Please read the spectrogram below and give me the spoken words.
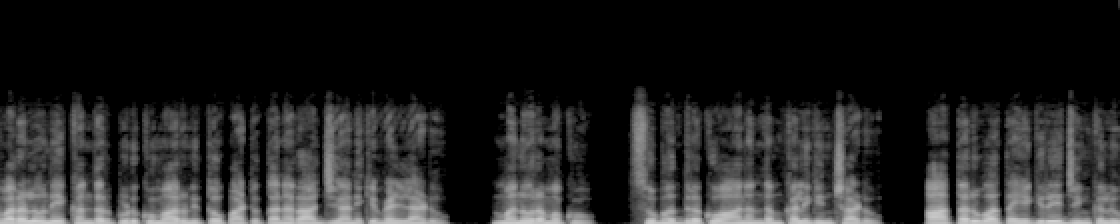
త్వరలోనే కందర్పుడు కుమారునితో పాటు తన రాజ్యానికి వెళ్ళాడు. మనోరమకు సుభద్రకు ఆనందం కలిగించాడు. ఆ తరువాత ఎగిరే జింకలు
